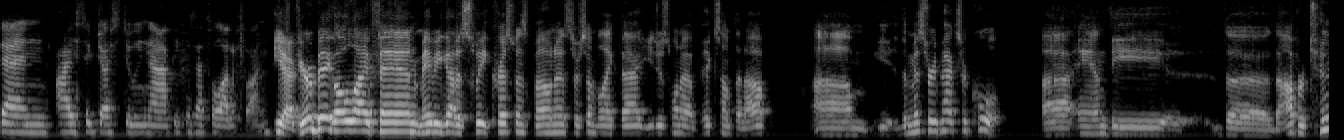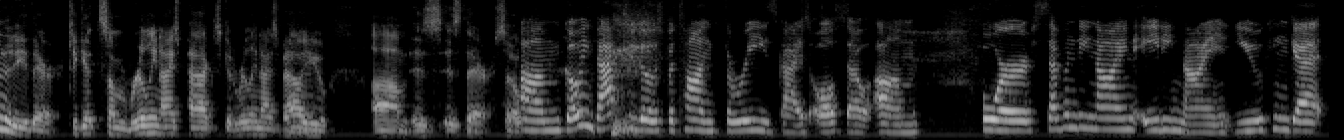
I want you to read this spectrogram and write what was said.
then I suggest doing that because that's a lot of fun. yeah, if you're a big Olight fan, maybe you got a sweet Christmas bonus or something like that, you just want to pick something up. Um, the mystery packs are cool, uh, and the the the opportunity there to get some really nice packs, get a really nice value, um, is is there. So Um going back to those baton threes, guys, also, um for $79.89, you can get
